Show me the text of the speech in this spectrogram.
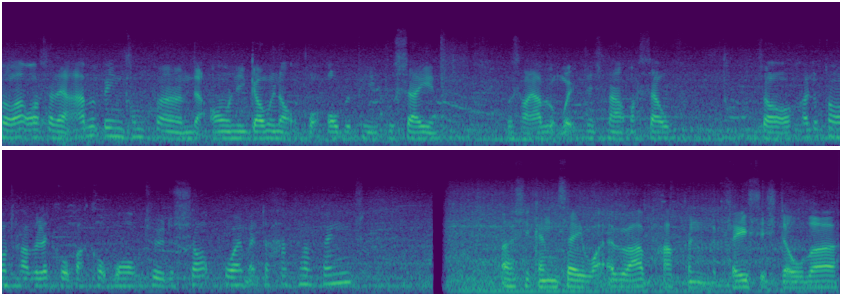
So like I said, it haven't been confirmed that only going up, but other people saying, because I haven't witnessed that myself. So I just wanted to have a little backup walk to the shop where it meant to happen and things. As you can see, whatever have happened, the police is still there.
